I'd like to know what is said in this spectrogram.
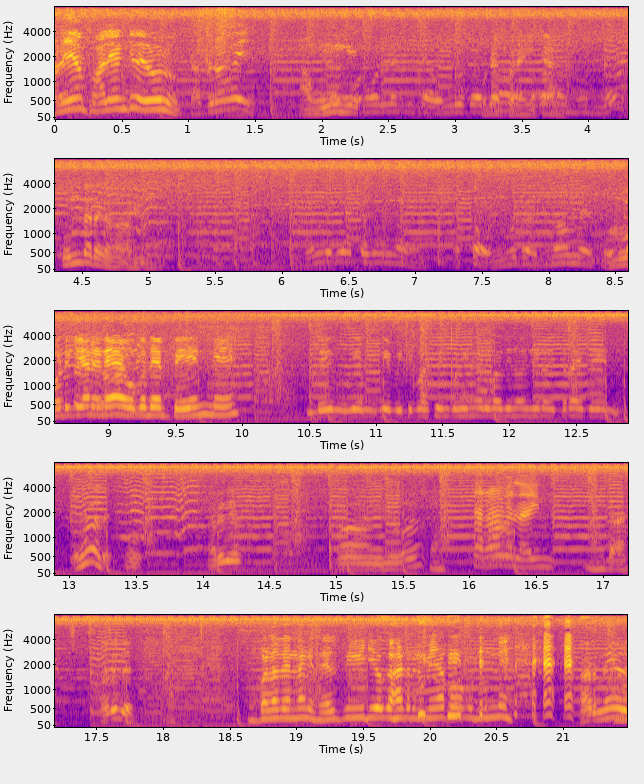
ඵලයන් ඵලයන් කියලා එළවලු චතුරංගයි අමු පොඩ පොඩ හිටා. සුන්දර ගහන්නේ. ඔළුවට කියන්නේ නෑ ඕක දැන් පේන්නේ. උදේ මුගේ මුගේ පිටිපස්සෙන් කොහෙන් හරි වදිනවා කියලා විතරයි පේන්නේ. එහෙමද? ඔව්. හරිද? ආ එහෙම. තරහ වෙලා ඉන්නේ. හරිද? උඹලා දෙන්නගේ සෙල්ෆි වීඩියෝ ගහන්න මෙයා කොහොමද දුන්නේ හරි නේද?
